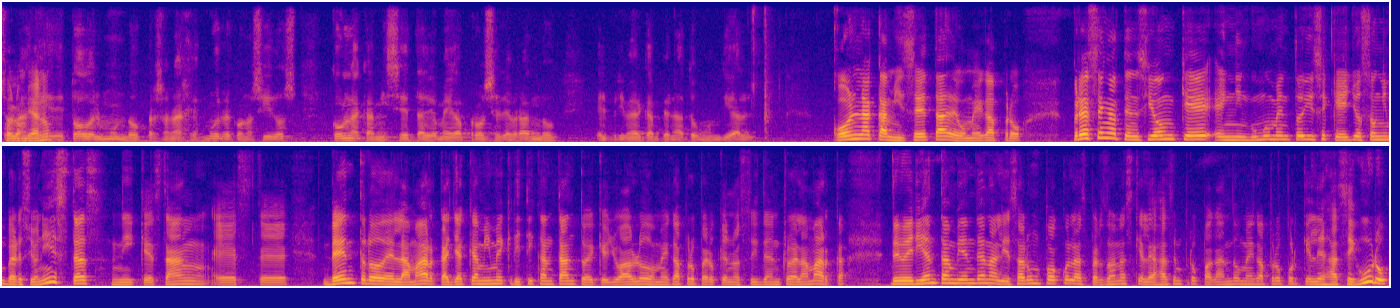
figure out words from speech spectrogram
colombiano. De, todo el mundo, personajes muy reconocidos, con la camiseta de Omega Pro celebrando el primer campeonato mundial. Con la camiseta de Omega Pro. Presten atención que en ningún momento dice que ellos son inversionistas, ni que están este, dentro de la marca, ya que a mí me critican tanto de que yo hablo de Omega Pro pero que no estoy dentro de la marca, deberían también de analizar un poco las personas que les hacen propaganda Omega Pro porque les aseguro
